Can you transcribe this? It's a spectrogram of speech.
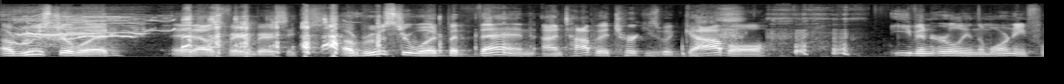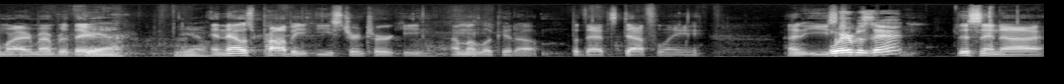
a rooster would. Yeah, that was very embarrassing. A rooster would, but then on top of it, turkeys would gobble even early in the morning, from what I remember there. Yeah, yeah. And that was probably Eastern turkey. I'm gonna look it up, but that's definitely an Eastern. Where was turkey. that? This in uh,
